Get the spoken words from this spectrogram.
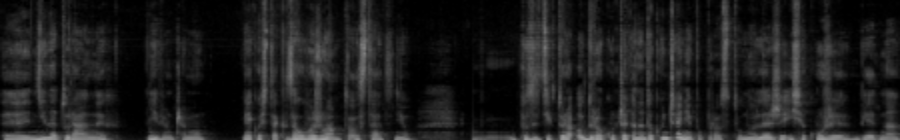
E, nienaturalnych, nie wiem czemu. Jakoś tak zauważyłam to ostatnio. Pozycji, która od roku czeka na dokończenie po prostu. No leży i się kurzy, biedna.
